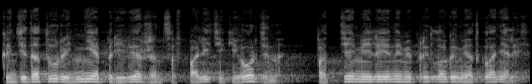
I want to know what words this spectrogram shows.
кандидатуры не приверженцев политики Ордена – под теми или иными предлогами отклонялись.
